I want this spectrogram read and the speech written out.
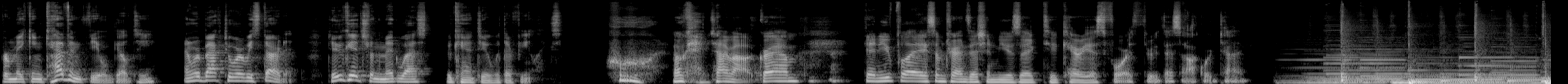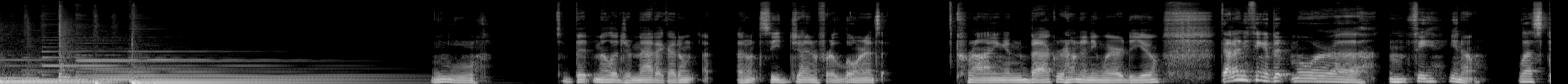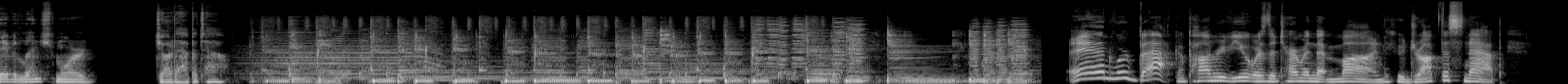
for making Kevin feel guilty and we're back to where we started. Two kids from the Midwest who can't deal with their feelings. Whew. Okay, time out. Graham, can you play some transition music to carry us forth through this awkward time? Ooh, it's a bit melodramatic. I don't, I don't see Jennifer Lawrence crying in the background anywhere. Do you? Got anything a bit more uh, oomphy? You know, Less David Lynch, more Judd Apatow. And we're back. Upon review, it was determined that Mond, who dropped the snap,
